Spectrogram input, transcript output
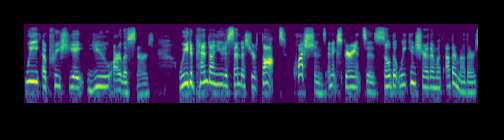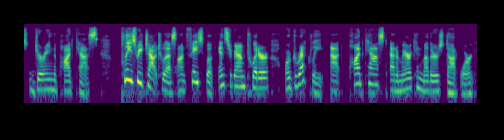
We appreciate you, our listeners. We depend on you to send us your thoughts, questions, and experiences so that we can share them with other mothers during the podcast. Please reach out to us on Facebook, Instagram, Twitter, or directly at podcast at americanmothers.org.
